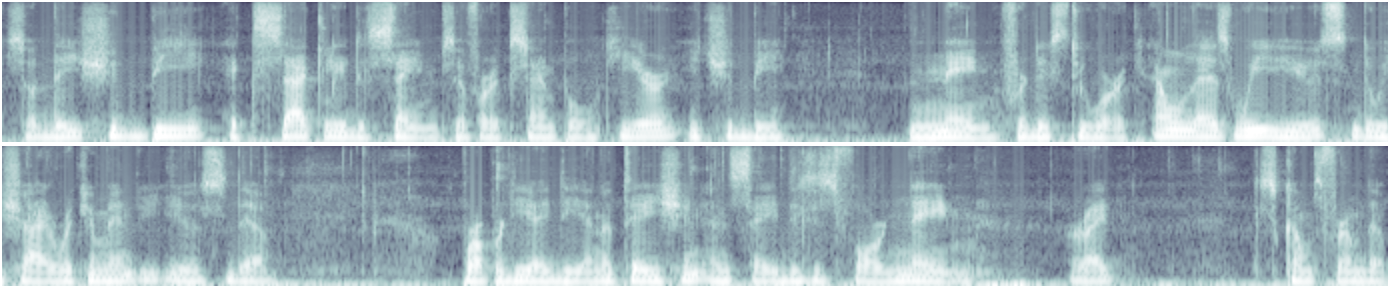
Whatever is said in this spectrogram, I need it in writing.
So they should be exactly the same. So for example, here it should be name for this to work unless we use which I recommend use the property ID annotation and say this is for name right this comes from the,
